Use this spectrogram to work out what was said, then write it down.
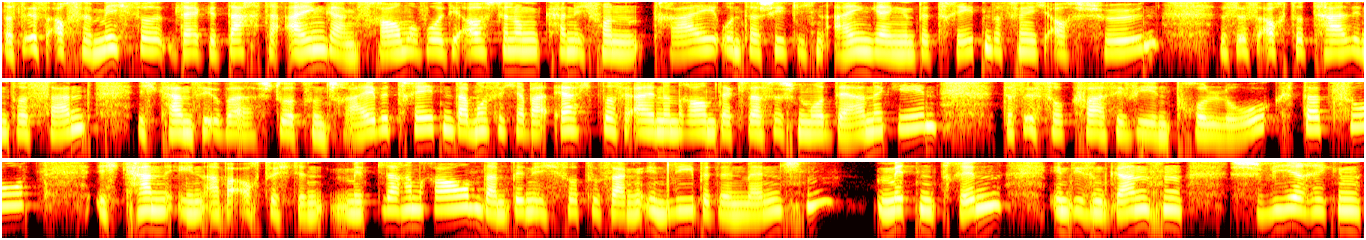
Das ist auch für mich so der gedachte Eingangsraum, obwohl die Ausstellung kann ich von drei unterschiedlichen Eingängen betreten. Das finde ich auch schön. Das ist auch total interessant. Ich kann sie über Sturz und Schrei betreten. Da muss ich aber erst durch einen Raum der Klasse klassischen Moderne gehen. Das ist so quasi wie ein Prolog dazu. Ich kann ihn aber auch durch den mittleren Raum, dann bin ich sozusagen in Liebe den Menschen mittendrin in diesem ganzen schwierigen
